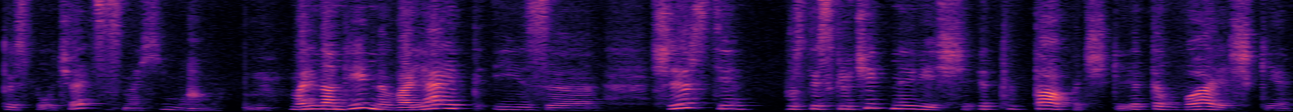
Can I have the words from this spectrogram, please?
то есть получается снохи мама. Марина Андреевна валяет из э, шерсти просто исключительные вещи. Это тапочки, это варежки,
